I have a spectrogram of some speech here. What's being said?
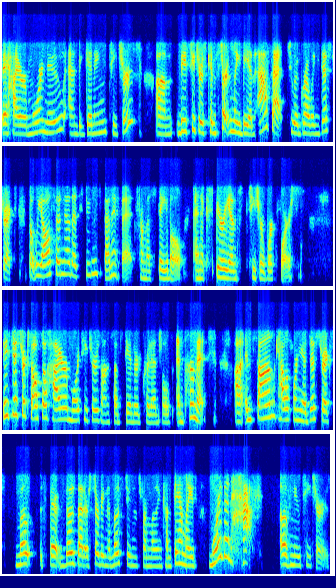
They hire more new and beginning teachers. Um, these teachers can certainly be an asset to a growing district, but we also know that students benefit from a stable and experienced teacher workforce. These districts also hire more teachers on substandard credentials and permits. Uh, in some California districts, most, those that are serving the most students from low-income families, more than half of new teachers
